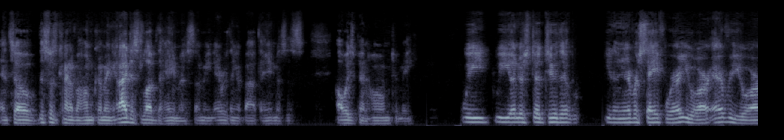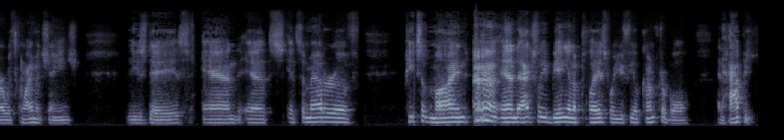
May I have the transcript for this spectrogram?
And so this was kind of a homecoming, and I just love the Jemez. I mean, everything about the Jemez has always been home to me. We we understood too that you know you're never safe where you are, ever you are with climate change these days, and it's it's a matter of peace of mind and actually being in a place where you feel comfortable and happy.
